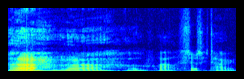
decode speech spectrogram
oh wow, seriously tired.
